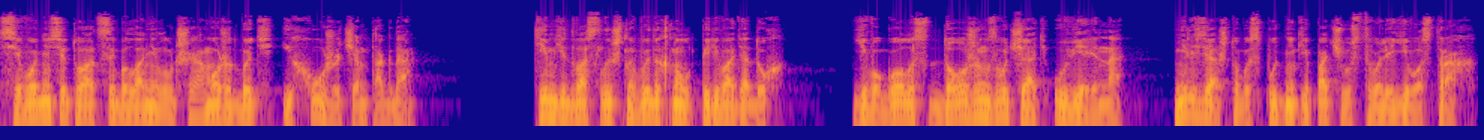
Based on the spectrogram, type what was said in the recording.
Сегодня ситуация была не лучше, а может быть и хуже, чем тогда. Тим едва слышно выдохнул, переводя дух. Его голос должен звучать уверенно. Нельзя, чтобы спутники почувствовали его страх.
